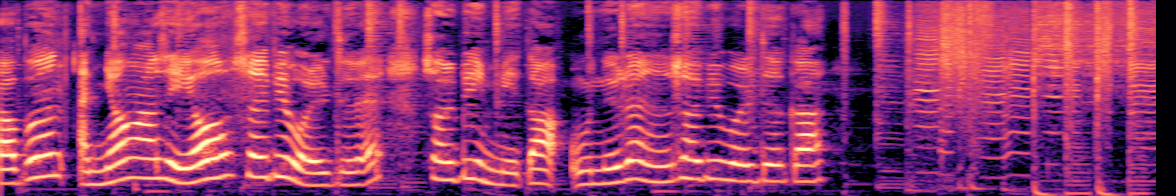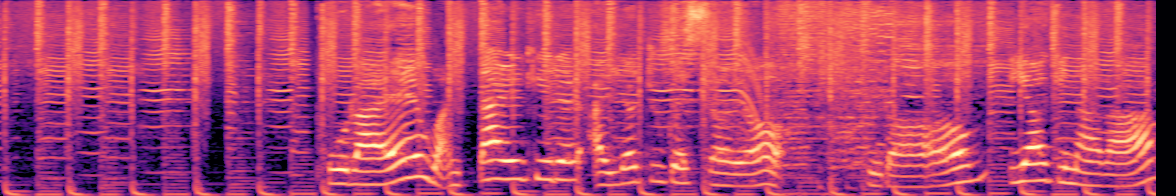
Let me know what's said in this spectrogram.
여러분 안녕하세요. 설비월드의 설비입니다. 오늘은 설비월드가 보라의 왕딸기를 알려주겠어요. 그럼 이야기 나라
